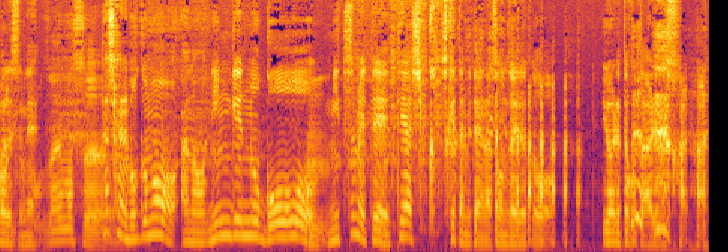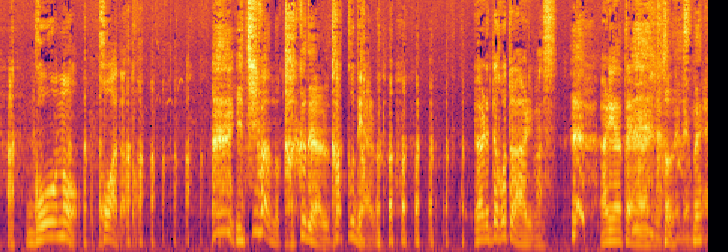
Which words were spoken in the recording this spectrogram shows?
葉ですねありがとう。ございます。確かに僕も、あの、人間の業を煮詰めて手足くっつけたみたいな存在だと言われたことあります。はいはいは業のコアだと。い。一番の核であると。核であると。言われたことはあります。ありがたい話ですね、そうですね。でもね。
